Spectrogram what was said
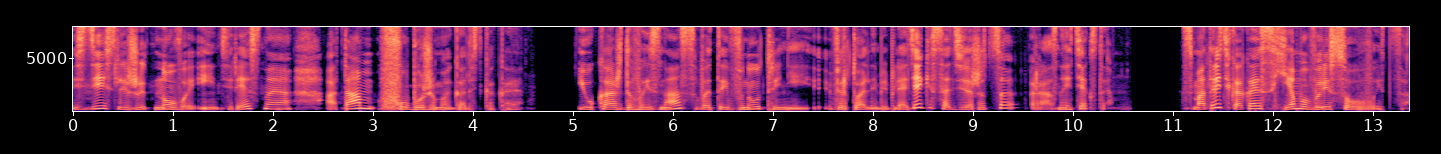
здесь лежит новое и интересное, а там, фу, боже мой, гадость какая — и у каждого из нас в этой внутренней виртуальной библиотеке содержатся разные тексты. Смотрите, какая схема вырисовывается.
